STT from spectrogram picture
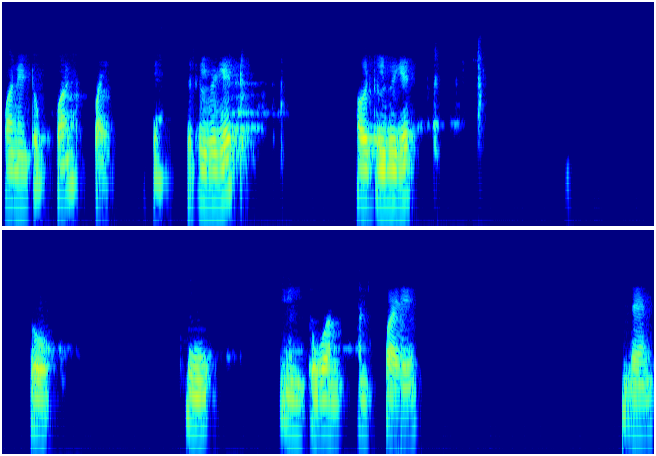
1 into 0.5 okay it will be get how it will be get? So 2 into 1.5 then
